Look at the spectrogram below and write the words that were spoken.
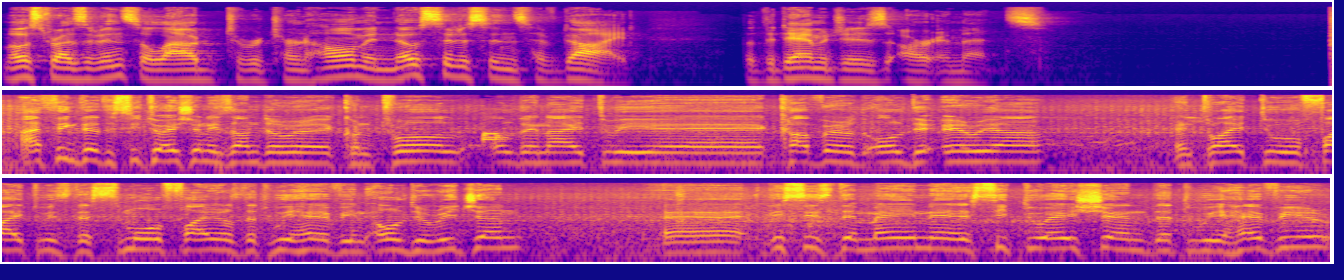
Most residents allowed to return home and no citizens have died, but the damages are immense. I think that the situation is under uh, control. All the night we uh, covered all the area and tried to fight with the small fires that we have in all the region. Uh, this is the main uh, situation that we have here.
